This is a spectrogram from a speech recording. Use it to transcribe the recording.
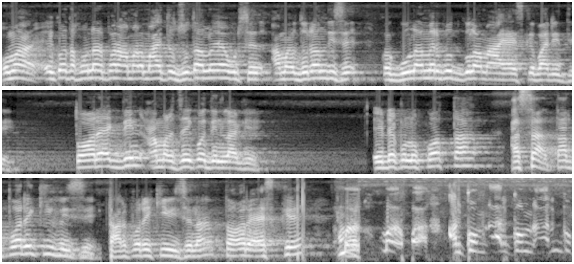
ওমা, এই কথা শোনার পর আমার মায় তো জুতা লইয়া উঠছে, আমার দৌড়ান দিছে। কয়, গোলামের পুত, গোলাম, আয় আজকে বাড়িতে। তোর একদিন, আমার যে কদিন লাগে। এটা কোনো কথা? আচ্ছা তারপরে কি হয়েছে তারপরে কি হয়েছে না? তোর আজকে মা মা মা,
